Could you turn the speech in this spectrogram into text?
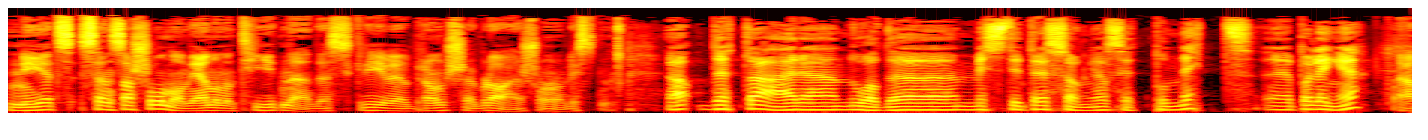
nyhetssensasjonene gjennom tidene. Det skriver bransjebladet Journalisten. Ja, dette er eh, noe av det mest interessante jeg har sett på nett eh, på lenge, Ja.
